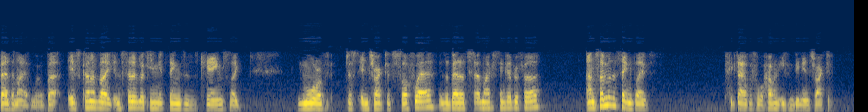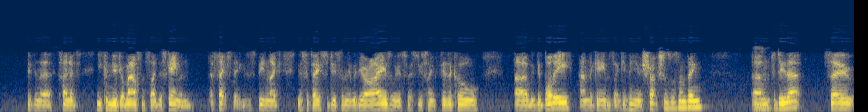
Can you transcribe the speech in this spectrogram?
better than I ever will. But it's kind of like instead of looking at things as games, like more of just interactive software is a better term I think I prefer. And some of the things I've picked out before haven't even been interactive. Even the kind of you can move your mouse inside this game and affect things. It's been like you're supposed to do something with your eyes, or you're supposed to do something physical uh, with your body, and the game's like giving you instructions or something um, mm-hmm. to do that. So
